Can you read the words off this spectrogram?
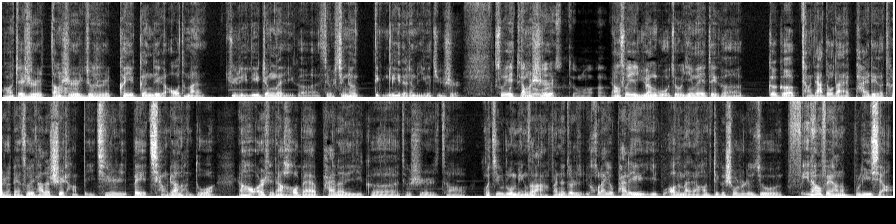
然后这是当时哦就是可以跟这个奥特曼据理力争的一个，就是形成鼎立的这么一个局势。所以当时然后，所以远古就因为这个各个厂家都在拍这个特摄片，所以它的市场比其实被抢占了很多。然后，而且他后边拍了一个就是叫我记不住名字了啊，反正就是后来又拍了一一部奥特曼，然后这个收视率就非常非常的不理想。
